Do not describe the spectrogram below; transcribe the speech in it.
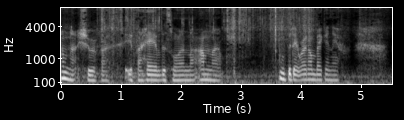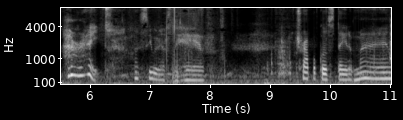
I'm not sure if I if I have this one. I'm not. Put that right on back in there. All right. Let's see what else they have. Tropical State of Mind.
